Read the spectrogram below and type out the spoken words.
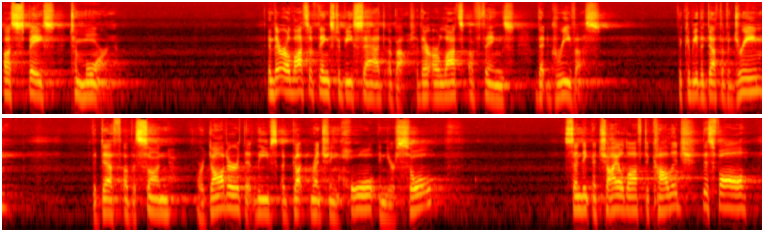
us space to mourn. And there are lots of things to be sad about. There are lots of things that grieve us. It could be the death of a dream, the death of a son or daughter that leaves a gut wrenching hole in your soul, sending a child off to college this fall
